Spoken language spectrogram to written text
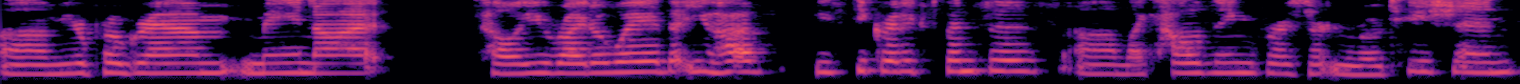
um, your program may not tell you right away that you have these secret expenses, um, like housing for a certain rotation.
